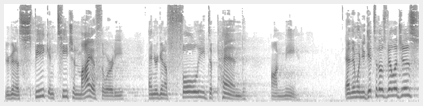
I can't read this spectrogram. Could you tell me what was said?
you're going to speak and teach in my authority and you're going to fully depend on me. And then when you get to those villages,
